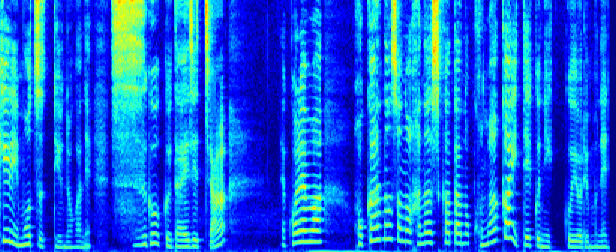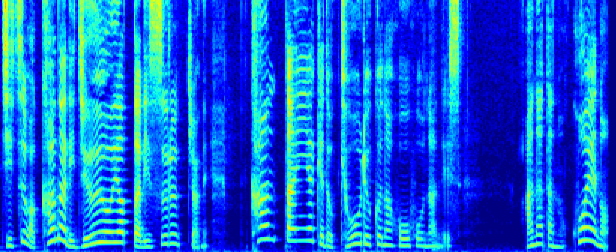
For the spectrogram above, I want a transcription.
きり持つっていうのがねすごく大事じゃん？これは他のその話し方の細かいテクニックよりもね実はかなり重要やったりするんじゃね簡単やけど強力な方法なんです。あなたの声の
